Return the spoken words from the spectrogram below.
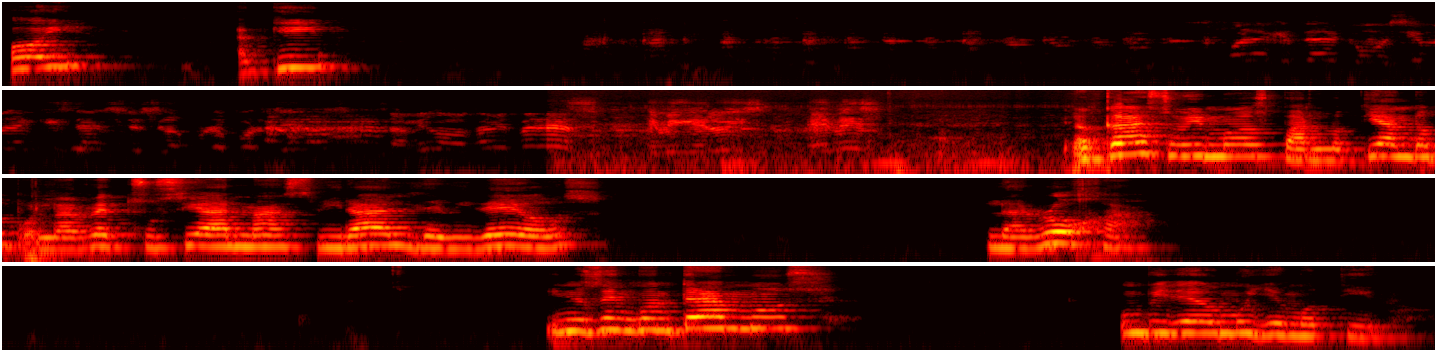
Hoy, aquí, acá estuvimos parloteando por la red social más viral de videos, La Roja. Y nos encontramos un video muy emotivo.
